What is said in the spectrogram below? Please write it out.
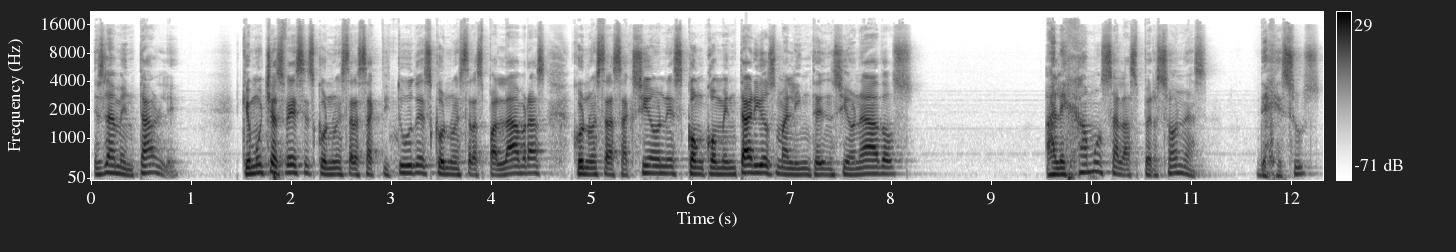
Es lamentable que muchas veces con nuestras actitudes, con nuestras palabras, con nuestras acciones, con comentarios malintencionados, alejamos a las personas de Jesús.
